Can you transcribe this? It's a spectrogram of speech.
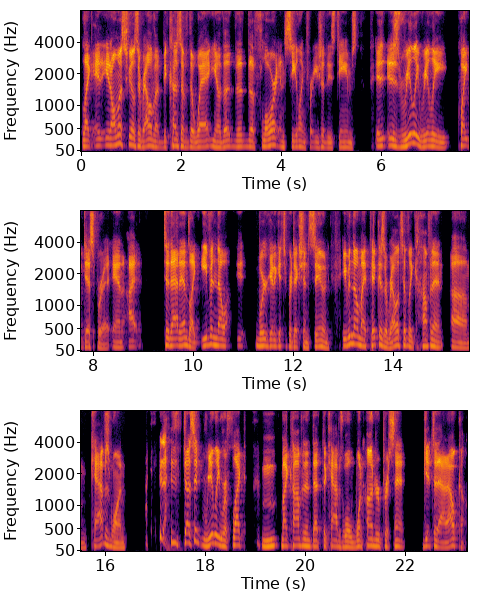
Like it, it almost feels irrelevant because of the way you know the the the floor and ceiling for each of these teams is, is really really quite disparate and I to that end like even though it, we're going to get to predictions soon even though my pick is a relatively confident um Cavs one it doesn't really reflect my confidence that the Cavs will 100% get to that outcome.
